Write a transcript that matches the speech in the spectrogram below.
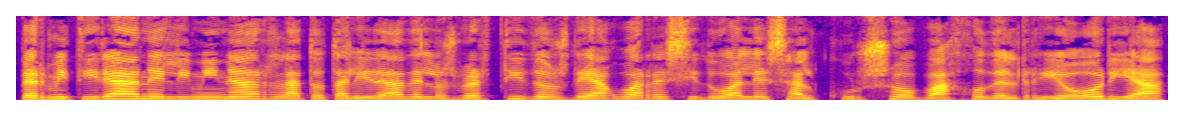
permitirán eliminar la totalidad de los vertidos de aguas residuales al curso bajo del río Oria.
